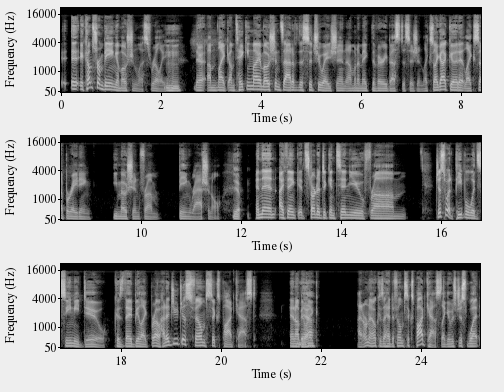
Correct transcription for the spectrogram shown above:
it, it comes from being emotionless, really. Mhm. There, I'm like, I'm taking my emotions out of the situation. I'm going to make the very best decision. Like, so I got good at like separating emotion from being rational. yep And then I think it started to continue from just what people would see me do because they'd be like, bro, how did you just film six podcasts? And I'll be Yeah. like, I don't know because I had to film six podcasts. Like it was just what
